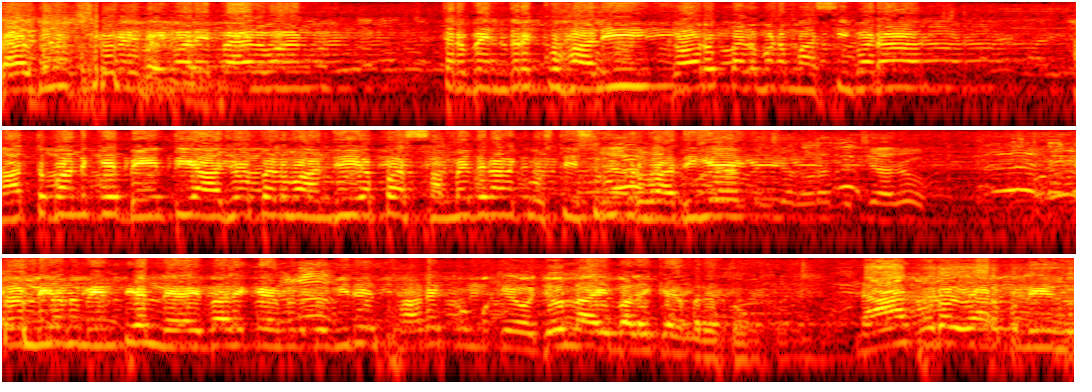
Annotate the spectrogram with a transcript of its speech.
ਕਲਦੀਪ ਸਿੰਘ ਵਾਲੇ ਪਹਿਲਵਾਨ ਤਰਵਿੰਦਰ ਕੁਹਾਲੀ, ਗੌਰਵ ਪਹਿਲਵਾਨ ਮਾਸੀਵਾੜਾ ਹੱਥ ਬੰਨ ਕੇ ਬੇਨਤੀ ਆ ਜਾਓ ਪਹਿਲਵਾਨ ਜੀ ਆਪਾਂ ਸਮੇਂ ਦੇ ਨਾਲ ਕੁਸ਼ਤੀ ਸ਼ੁਰੂ ਕਰਵਾ ਦਈਏ। ਟੋਲੀਆਂ ਨੂੰ ਬੇਨਤੀ ਹੈ ਲਾਈਵ ਵਾਲੇ ਕੈਮਰੇ ਤੋਂ ਵੀਰੇ ਸਾਰੇ ਘੁੰਮ ਕੇ ਹੋ ਜਾਓ ਲਾਈਵ ਵਾਲੇ ਕੈਮਰੇ ਤੋਂ। ਨਾ ਖੜੋ ਯਾਰ ਪਲੀਜ਼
